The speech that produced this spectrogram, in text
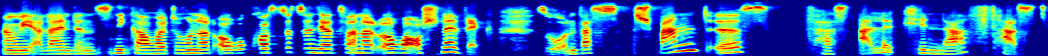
irgendwie allein den Sneaker heute 100 Euro kostet, sind ja 200 Euro auch schnell weg. So. Und was spannend ist, fast alle Kinder, fast,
